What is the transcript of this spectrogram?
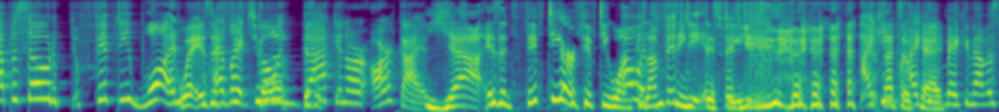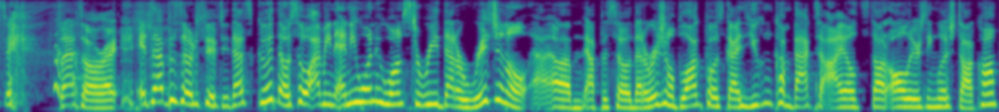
episode 51. Wait, is it And like 51? going Is it- back in our archives. Yeah. Is it 50 or 51? Oh, Because it's I'm 50. seeing It's 50. I keep, That's I keep making that mistake. That's all right. It's episode 50. That's good though. So, I mean, anyone who wants to read that original um, episode, that original blog post, guys, you can come back to IELTS.allearsenglish.com,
